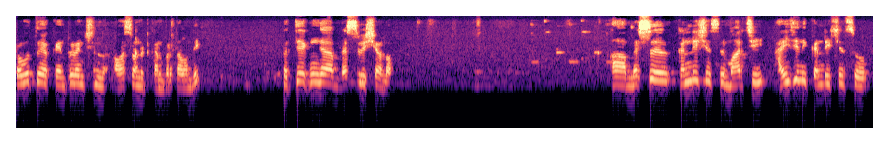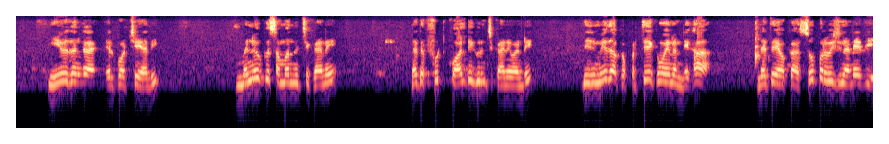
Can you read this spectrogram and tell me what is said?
ప్రభుత్వం యొక్క ఇంటర్వెన్షన్ అవసరం ఉన్నట్టు కనపడతా ఉంది. ప్రత్యేకంగా మెస్ విషయంలో ఆ మెస్ కండిషన్స్ని మార్చి హైజీనిక్ కండిషన్స్ ఏ విధంగా ఏర్పాటు చేయాలి మెనూకు సంబంధించి కానీ లేదా ఫుడ్ క్వాలిటీ గురించి కానివ్వండి దీని మీద ఒక ప్రత్యేకమైన నిఘా లేకపోతే ఒక సూపర్విజన్ అనేది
